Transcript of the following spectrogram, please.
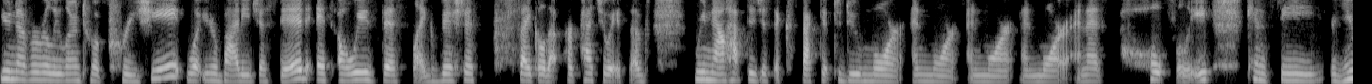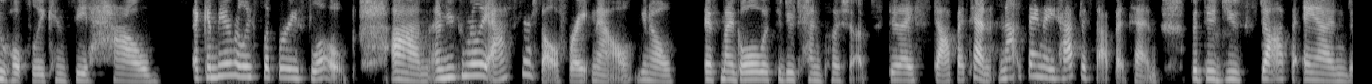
You never really learn to appreciate what your body just did. It's always this like vicious cycle that perpetuates of we now have to just expect it to do more and more and more and more. And it hopefully can see you hopefully can see how it can be a really slippery slope. Um, and you can really ask yourself right now you know if my goal was to do 10 push ups, did I stop at 10? Not saying that you have to stop at 10, but did you stop and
